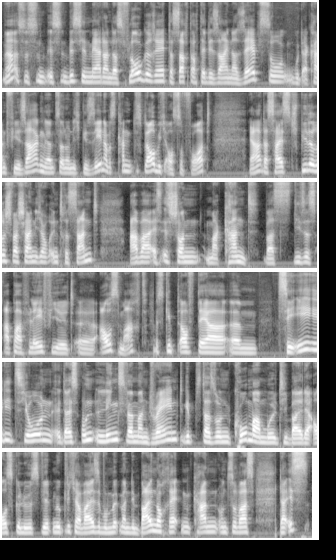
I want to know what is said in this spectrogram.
Ja, es ist, ist ein bisschen mehr dann das Flow-Gerät. Das sagt auch der Designer selbst so. Gut, er kann viel sagen, wir haben es ja noch nicht gesehen, aber es kann, das glaube ich auch sofort. Ja, das heißt, spielerisch wahrscheinlich auch interessant, aber es ist schon markant, was dieses Upper Playfield äh, ausmacht. Es gibt auf der ähm, CE-Edition, da ist unten links, wenn man draint, gibt es da so einen Koma-Multiball, der ausgelöst wird, möglicherweise, womit man den Ball noch retten kann und sowas. Da ist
